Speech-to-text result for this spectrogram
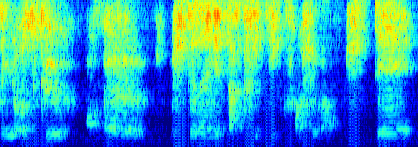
C'est lorsque euh, j'étais dans un état critique, franchement. J'étais,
